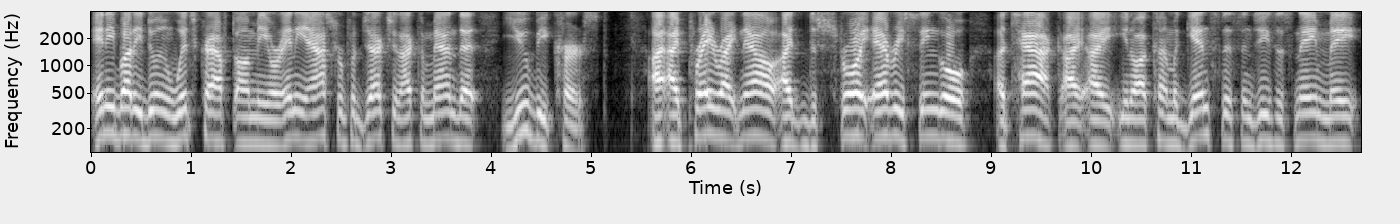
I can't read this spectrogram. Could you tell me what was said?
Anybody doing witchcraft on me or any astral projection, I command that you be cursed. I, I pray right now, I destroy every single attack. I, I, you know, I come against this in Jesus' name. May,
